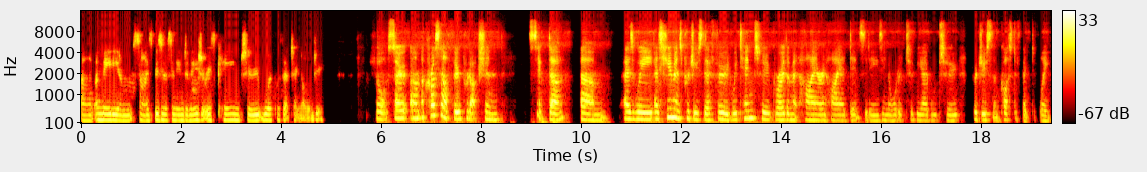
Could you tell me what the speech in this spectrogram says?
um, a medium sized business in Indonesia is keen to work with that technology? Sure. So, um, across our food production sector, um, as we as humans produce their food we tend to grow them at higher and higher densities in order to be able to produce them cost effectively.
